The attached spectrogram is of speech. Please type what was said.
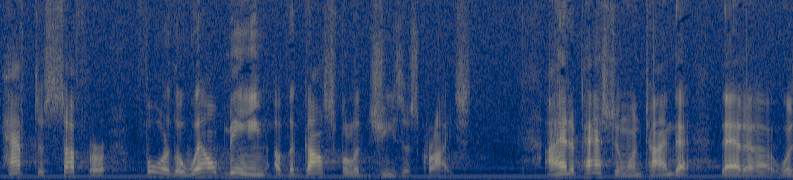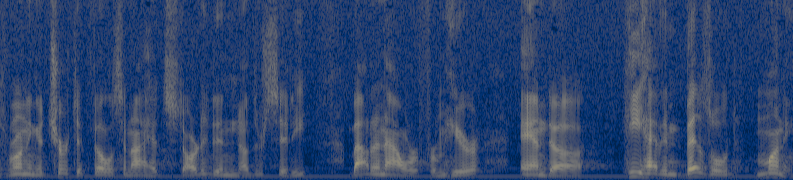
have to suffer for the well-being of the gospel of Jesus Christ. I had a pastor one time that that uh, was running a church that Phyllis and I had started in another city, about an hour from here, and uh, he had embezzled money.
